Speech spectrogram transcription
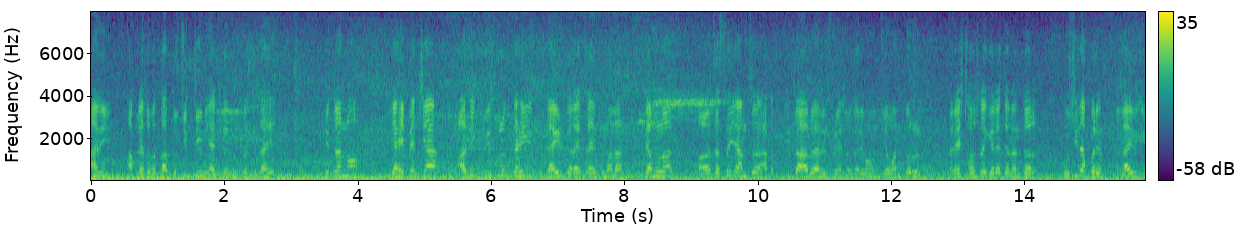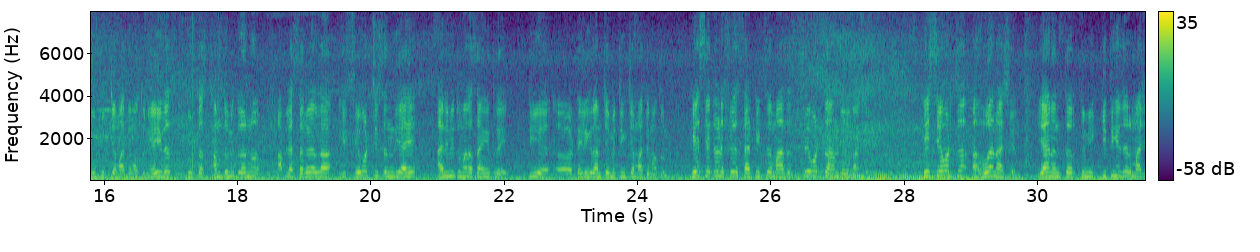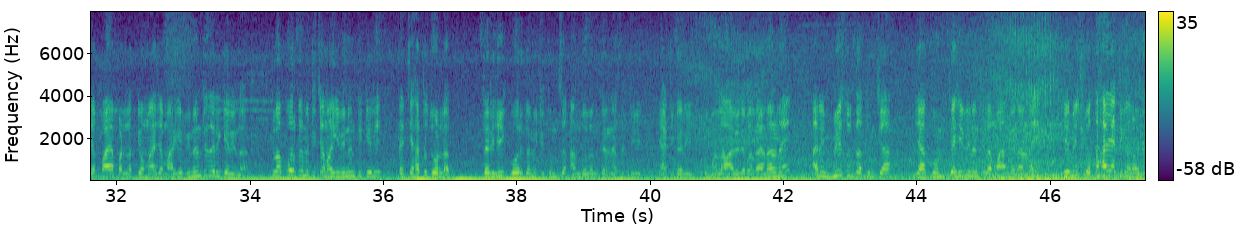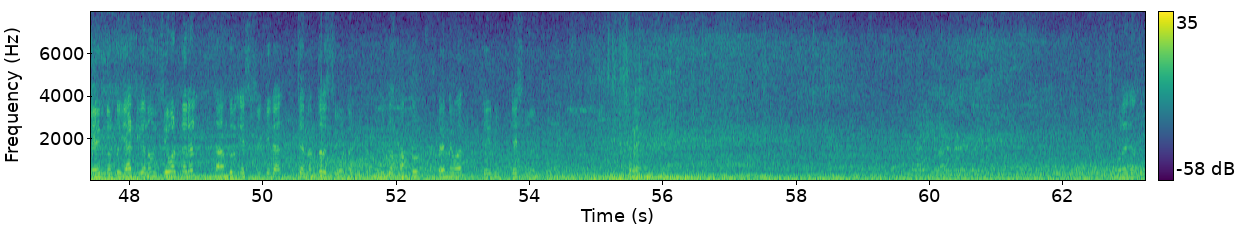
आणि आपल्यासोबत लातूरची टीम या ठिकाणी उपस्थित आहे. मित्रांनो याहीपेक्षा अधिक विस्तृत काही गाईड करायचं आहे तुम्हाला. त्यामुळं जसंही आमचं आता इथं आलो आहे आम्ही फ्रेश वगैरे होऊन जेवण करून रेस्ट हाऊसला गेल्याच्यानंतर उशिरापर्यंत लाईव्ह यूट्यूबच्या माध्यमातून येईलच. तुर्तास थांबतो मित्रांनो. आपल्या सगळ्याला ही शेवटची संधी आहे. आणि मी तुम्हाला सांगितलंय टी टेलिग्रामच्या मीटिंगच्या माध्यमातून. हे सेकंड फेजसाठीचं माझं शेवटचं आंदोलन असेल. हे शेवटचं आव्हान असेल. यानंतर तुम्ही कितीही जर माझ्या पाया पडलात किंवा माझ्या मागे विनंती जरी केली ना किंवा कोर कमिटीच्या मागे विनंती केली त्यांचे हात जोडलात तरीही कोर कमिटी तुमचं आंदोलन करण्यासाठी या ठिकाणी तुम्हाला अवेलेबल राहणार नाही. आणि मी सुद्धा तुमच्या या कोणत्याही विनंतीला मान देणार नाही. हे मी स्वतः या ठिकाणाहून जाहीर करतो. या ठिकाणाहून शेवट करेल. तर आंदोलन यशस्वी केल्याच्या नंतरच शेवट आहे. तुझं थांबतो. धन्यवाद. जय भीम जय शिवराय. それ。これじゃ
